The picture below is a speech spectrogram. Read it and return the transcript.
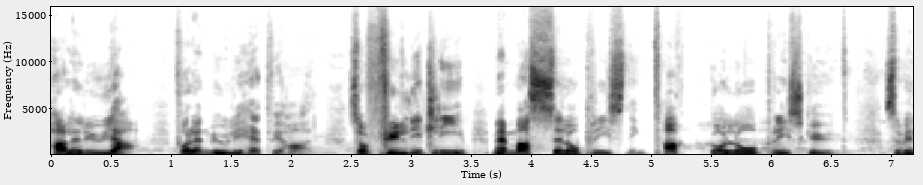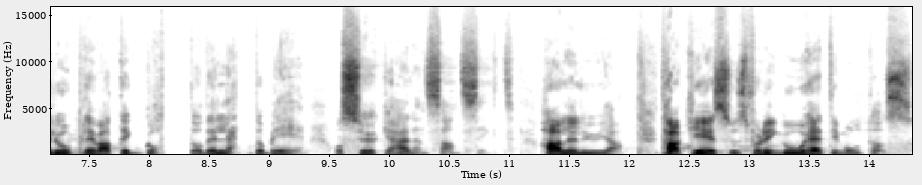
Halleluja! For en mulighet vi har. Så fyll ditt liv med masse lovprisning. Takk og lovpris Gud. Så vil du oppleve at det er godt og det er lett å be og søke Herrens ansikt. Halleluja. Takk, Jesus, for din godhet imot oss.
